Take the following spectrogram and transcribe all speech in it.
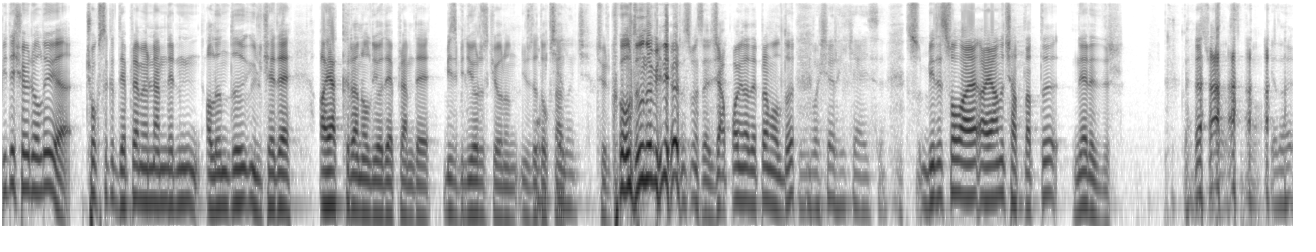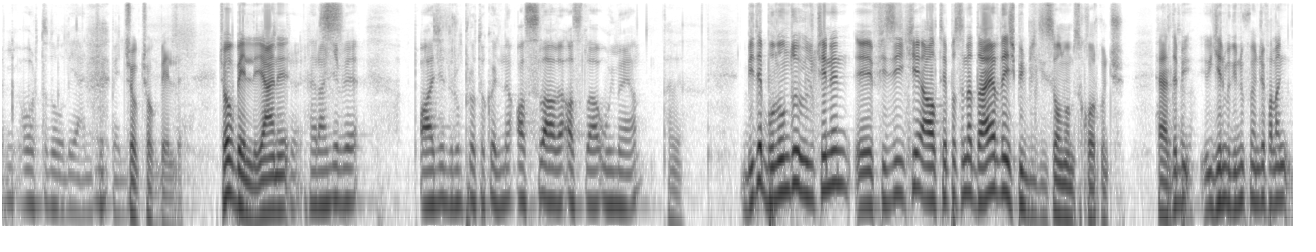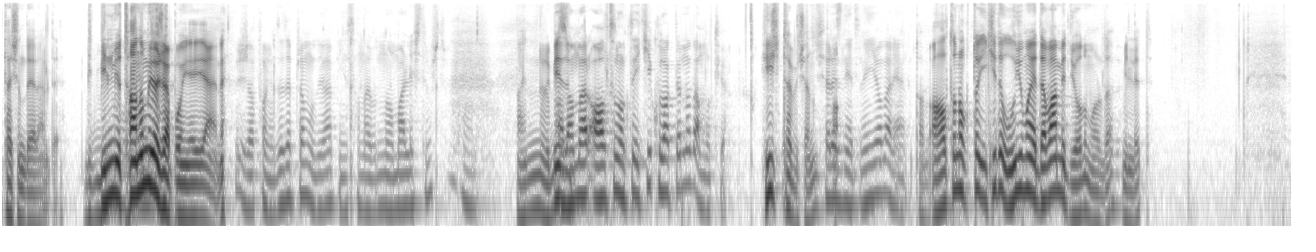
Bir de şöyle oluyor ya çok sıkı deprem önlemlerinin alındığı ülkede ayak kıran oluyor depremde. Biz biliyoruz ki onun O bir %90 challenge. Türk olduğunu biliyoruz mesela. Japonya'da deprem oldu. Bir başarı hikayesi. Biri sol aya- ayağını çatlattı. Nerededir? Türk olması çok? Ya da Orta Doğulu yani çok belli. Çok çok belli. Çok belli yani. Herhangi bir acil durum protokolüne asla ve asla uymayan. Tabii. Bir de bulunduğu ülkenin e, fiziki altyapısına dair de hiçbir bilgisi olmaması korkunç. Herhalde bir 20 gün önce falan taşındı herhalde. Bi- Bilmiyor, tanımıyor Japonya'yı yani. Japonya'da deprem oluyor abi. İnsanlar bunu normalleştirmiştir. Yani. Aynen öyle. Biz Adamlar 6.2'yi kulaklarına damlatıyor. hiç tabii canım. Çerez niyetine yiyorlar yani. Tabii. 6.2'de uyumaya devam ediyor oğlum orada millet.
